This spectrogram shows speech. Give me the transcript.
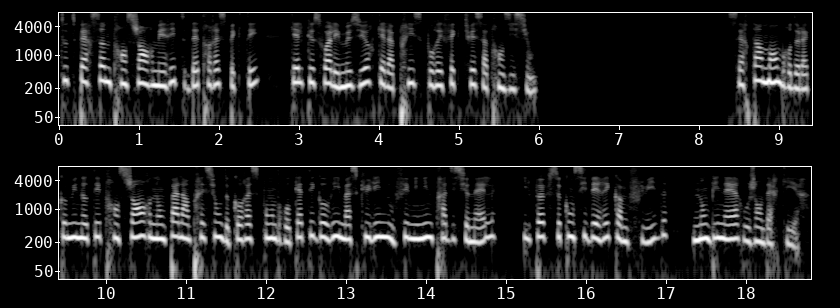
Toute personne transgenre mérite d'être respectée, quelles que soient les mesures qu'elle a prises pour effectuer sa transition. Certains membres de la communauté transgenre n'ont pas l'impression de correspondre aux catégories masculines ou féminines traditionnelles, ils peuvent se considérer comme fluides, non-binaires ou genderqueer.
